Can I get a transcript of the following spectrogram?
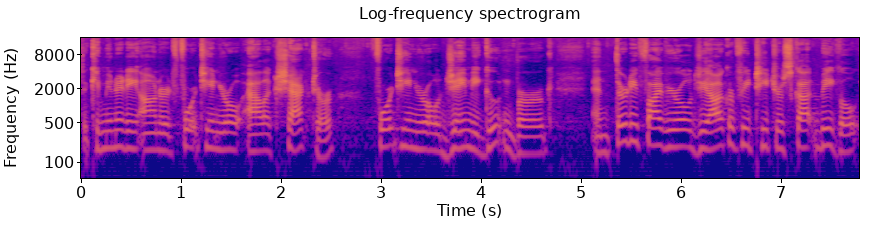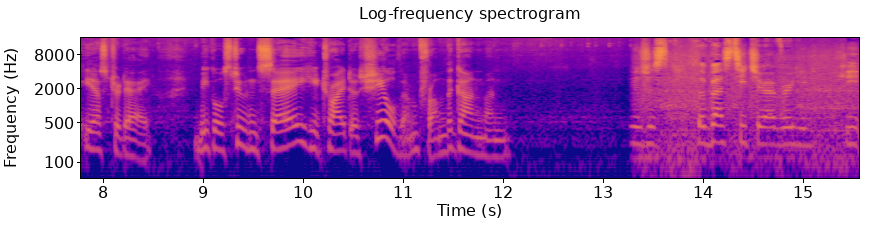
The community honored 14 year old Alex Schachter, 14 year old Jaime Guttenberg, and 35 year old geography teacher Scott Beigel yesterday. Beigel students say he tried to shield them from the gunman. He was just the best teacher ever. He, he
